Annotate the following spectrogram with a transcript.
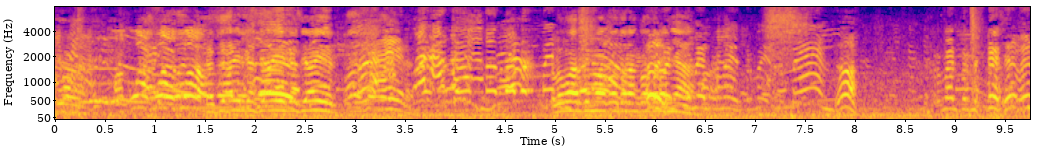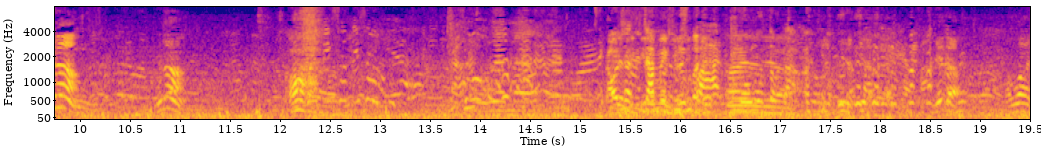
Aku aku aku. kasih air kasih air kasih air air keluar semua kotoran-kotorannya Permen permen. Gak usah dicampur susu Pak. Ngomong tak. awan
